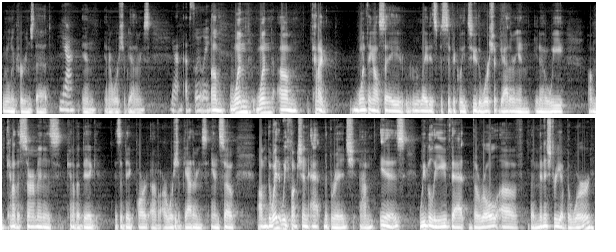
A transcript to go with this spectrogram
we want to encourage that yeah. in in our worship gatherings. Yeah. Absolutely. Um, one one um, kind of one thing I'll say related specifically to the worship gathering, and you know, we um, kind of the sermon is kind of a big is a big part of our worship gatherings, and so um, the way that we function at the bridge um, is we believe that the role of the ministry of the word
